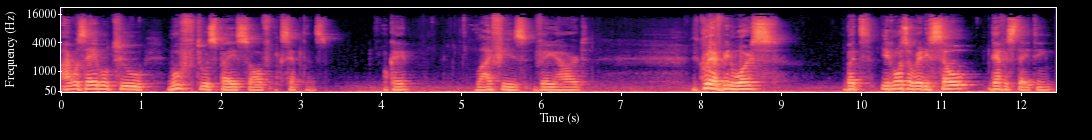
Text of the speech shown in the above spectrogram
I was able to move to a space of acceptance. Okay? Life is very hard. It could have been worse, but it was already so devastating.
